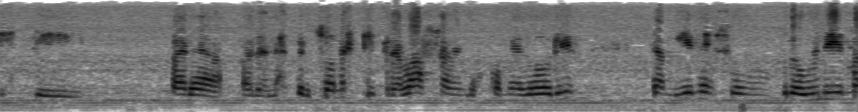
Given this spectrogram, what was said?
este, para, para las personas que trabajan en los comedores también es un problema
